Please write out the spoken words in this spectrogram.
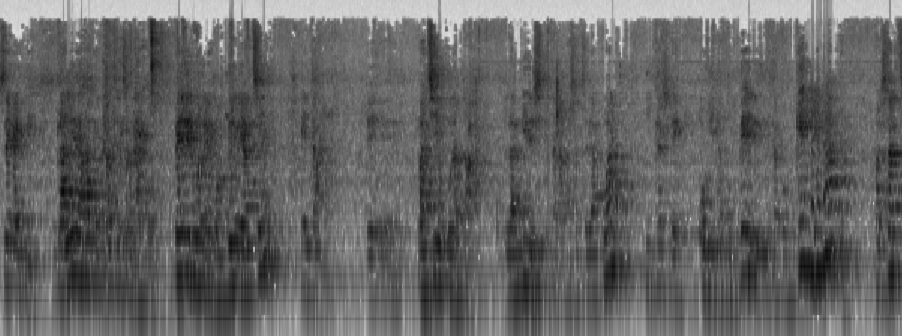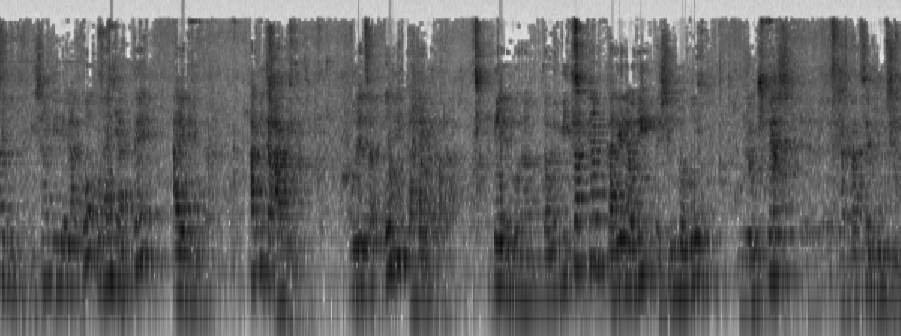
Ze gaiti, galera bat gertatzen zenako. Bere duen egon DBH eta e, batxiekora eta lanbideziketara pasatzerakoan, ikasle horietako bere horietako genienak pasatzen izan direlako orain arte aeredura. Arbita garbi, guretzat hori galera bada. Bere gona dauen bitartean, galera hori ezin dugu gure ustez e, gertatzen dutzi.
